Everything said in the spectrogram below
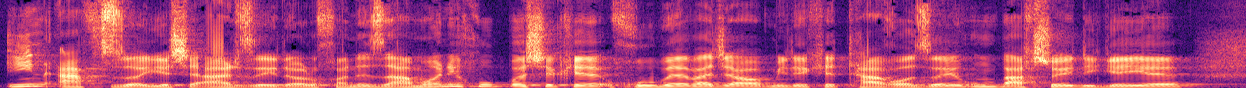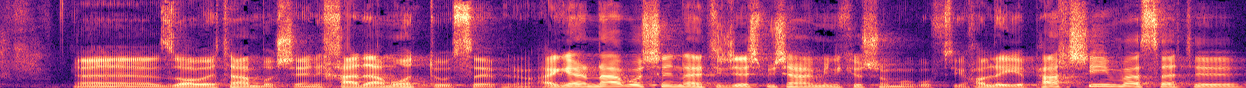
این افزایش عرضه داروخانه زمانی خوب باشه که خوبه و جواب میده که تقاضای اون بخشای دیگه اه، ضابطن باشه. یعنی خدمات توسعه پیدا اگر نباشه نتیجهش میشه همینی که شما گفتی. حالا یه پخشی این وسطه.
